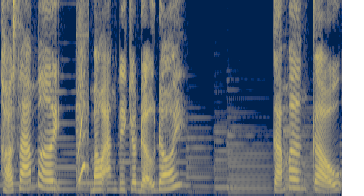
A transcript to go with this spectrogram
Thỏ xám ơi Mau ăn đi cho đỡ đói. Cảm ơn cậu.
